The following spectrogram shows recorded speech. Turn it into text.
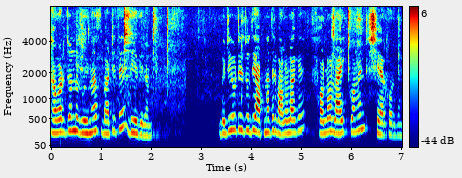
খাওয়ার জন্য রুই মাছ বাটিতে দিয়ে দিলাম। ভিডিওটি যদি আপনাদের ভালো লাগে ফলো লাইক কমেন্ট শেয়ার করবেন।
